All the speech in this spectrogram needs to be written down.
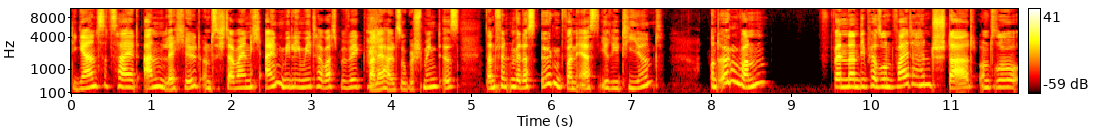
die ganze Zeit anlächelt und sich dabei nicht ein Millimeter was bewegt, weil er halt so geschminkt ist, dann finden wir das irgendwann erst irritierend. Und irgendwann, wenn dann die Person weiterhin starrt und so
